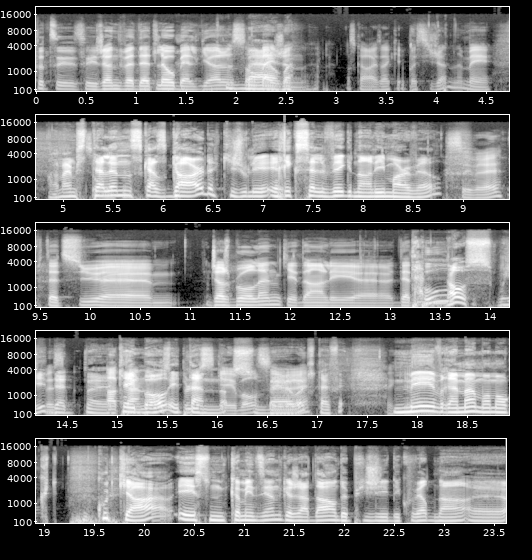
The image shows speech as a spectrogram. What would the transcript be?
toutes ces, ces jeunes vedettes-là aux belles gueules sont Ben, bien ouais. jeunes. Oscar Isaac n'est pas si jeune, là, mais On a même Stellan. Skarsgård, qui joue les Eric Selvig dans les Marvel. c'est vrai. Puis t'as-tu euh, Josh Brolin qui est dans les euh, Deadpool? Thanos, oui, Dead- euh, Ah, Cable Thanos et Thanos. Cable, Ben vrai. ouais, tout à fait. Fait que- Mais vraiment, moi, mon coup de, cœur, et c'est une comédienne que j'adore depuis que j'ai découvert dans euh,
